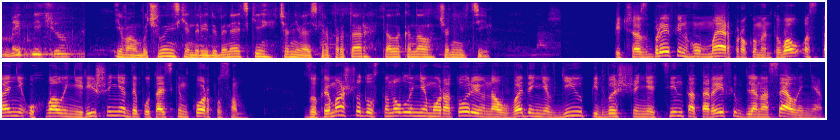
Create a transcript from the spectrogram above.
митницю. Іван Бучулинський, Андрій Дубінецький, Чернівецький репортер, телеканал Чернівці. Під час брифінгу мер прокоментував останні ухвалені рішення депутатським корпусом. Зокрема, щодо встановлення мораторію на введення в дію підвищення цін та тарифів для населення,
